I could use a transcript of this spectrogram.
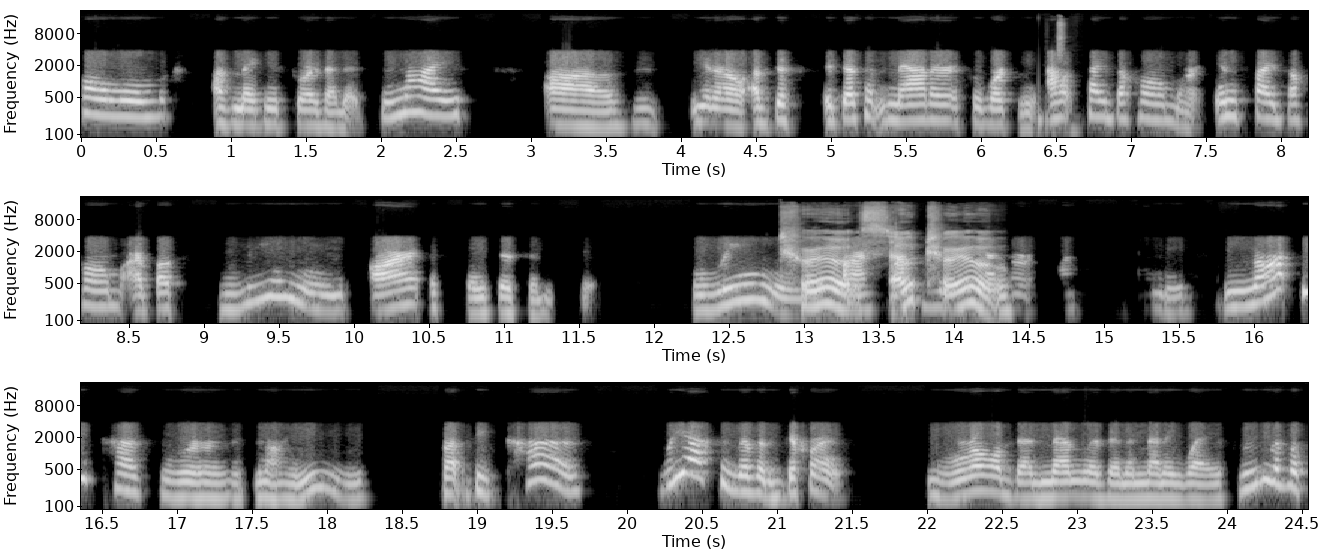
home, of making sure that it's nice, of you know, of just, it doesn't matter if we're working outside the home or inside the home or both. We need our escapism. We need true, so true. Not because we're naive, but because we actually live in a different world than men live in in many ways. We live with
